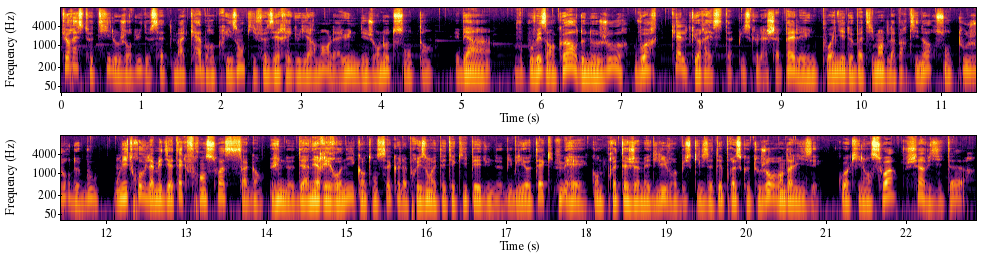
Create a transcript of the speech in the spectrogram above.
que reste-t-il aujourd'hui de cette macabre prison qui faisait régulièrement la une des journaux de son temps? Eh bien, vous pouvez encore, de nos jours, voir quelques restes, puisque la chapelle et une poignée de bâtiments de la partie nord sont toujours debout. On y trouve la médiathèque Françoise Sagan. Une dernière ironie quand on sait que la prison était équipée d'une bibliothèque, mais qu'on ne prêtait jamais de livres puisqu'ils étaient presque toujours vandalisés. Quoi qu'il en soit, chers visiteurs,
